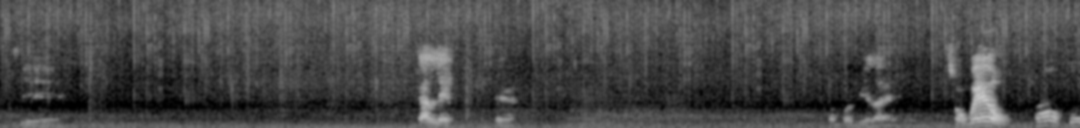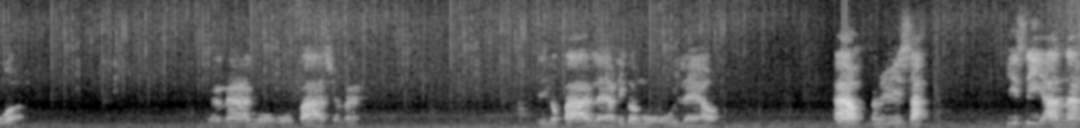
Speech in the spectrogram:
โอเคการเล็ตโอเคข้างบนมีอะไรชอเวลโอ้ตัว เดี๋ยวนะงูงูปลาใช่ไหมนี่ก็ปลาอยู่แล้ว นี่ก็งูอยู่แล้ว อ้าวมันมีสะมีสี่อันน่ะ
